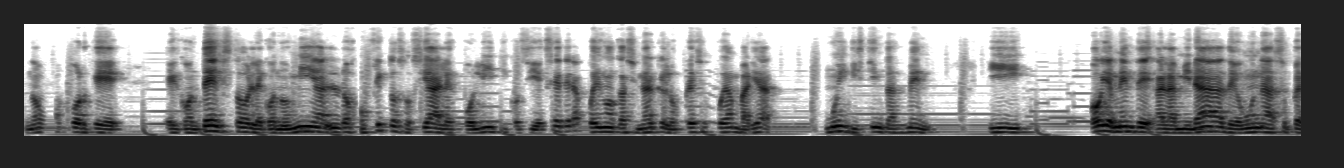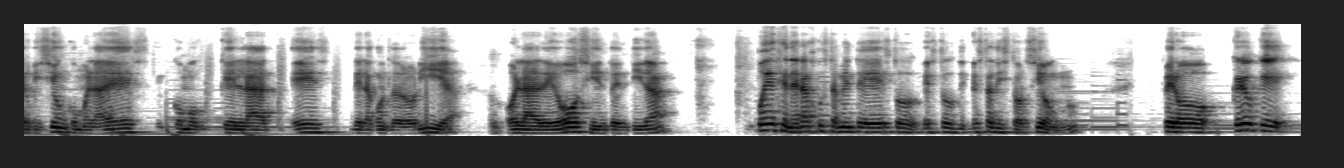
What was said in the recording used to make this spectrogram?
¿no? Porque el contexto, la economía, los conflictos sociales, políticos y etcétera pueden ocasionar que los precios puedan variar muy distintamente. Y obviamente a la mirada de una supervisión como la es, como que la es de la Contraloría o la de OSI en tu entidad, puede generar justamente esto, esta distorsión. Pero creo que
